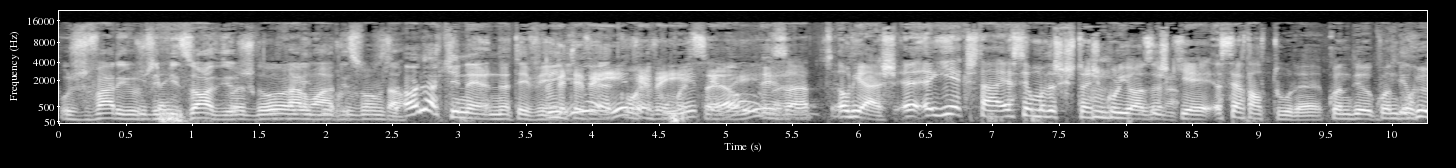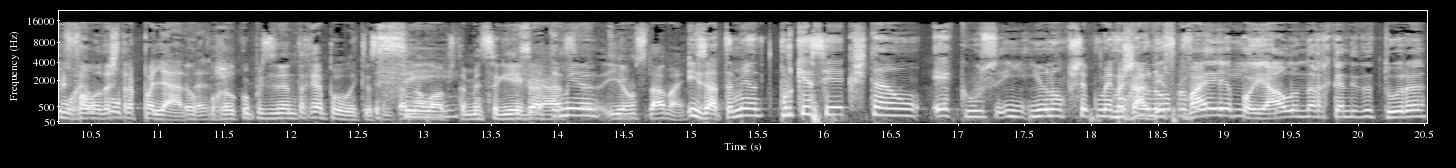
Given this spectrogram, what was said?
os vários episódios que levaram à dissolução. Olha aqui na, na TV. Na TVI, a correr com o TVI, Marcelo. Exato. Aliás, aí é que está. Essa é uma das questões curiosas, que é, a certa altura, quando, quando o Rio fala das trapalhadas... Ele correu com o Presidente da República, Santana Sim. Lopes. Também seria Exatamente. graça. Iam-se dar bem. Exatamente. Porque essa é a questão. É que os, e eu não percebo como é que Mas o já Rio não disse que vai apoiá-lo na recandidatura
